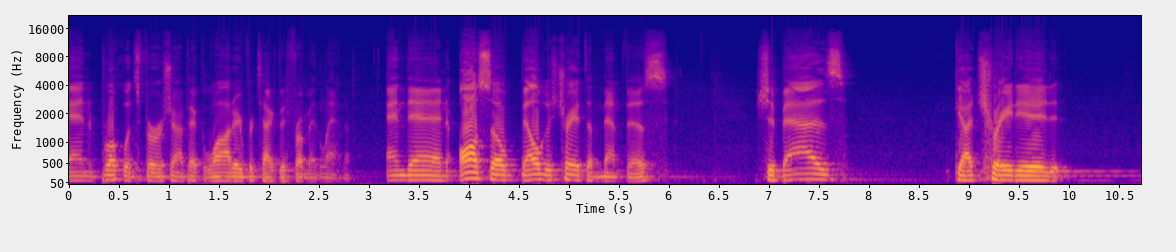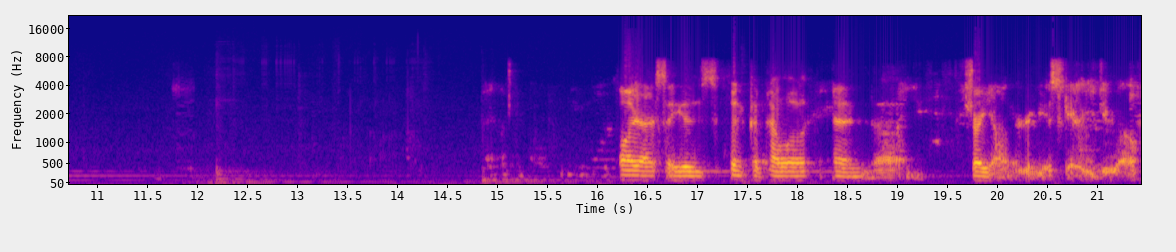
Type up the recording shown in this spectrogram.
and Brooklyn's first round pick, lottery protected from Atlanta. And then also Bell was traded to Memphis. Shabazz got traded. All I gotta say is Clint Capela and uh, Trae Young are gonna be a scary duo.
